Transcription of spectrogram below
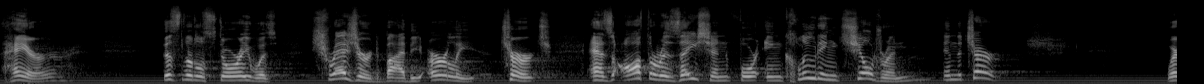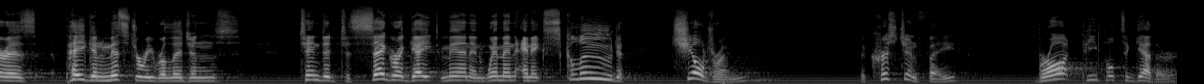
Hare, this little story was treasured by the early church as authorization for including children in the church. Whereas pagan mystery religions tended to segregate men and women and exclude children, the Christian faith brought people together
